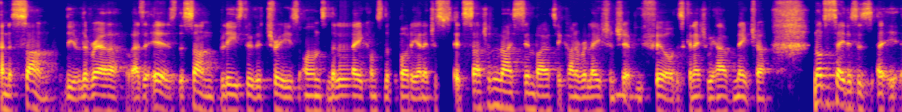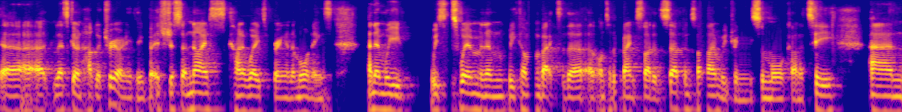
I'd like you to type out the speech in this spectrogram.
and the sun, the, the rare as it is, the sun bleeds through the trees onto the lake, onto the body. And it just, it's such a nice symbiotic kind of relationship. You feel this connection we have with nature. Not to say this is, a, uh, let's go and hug a tree or anything, but it's just a nice kind of way to bring in the mornings. And then we, we swim and then we come back to the, onto the bank side of the Serpentine. We drink some more kind of tea and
